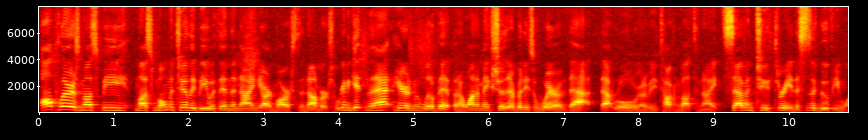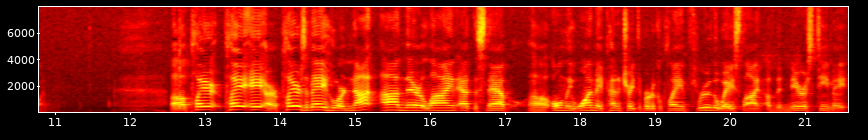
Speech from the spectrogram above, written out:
all players must be must momentarily be within the nine yard marks, the numbers. We're going to get into that here in a little bit, but I want to make sure that everybody's aware of that. That rule we're going to be talking about tonight. Seven two three. This is a goofy one. Uh, player play A or players of A who are not on their line at the snap. Uh, only one may penetrate the vertical plane through the waistline of the nearest teammate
